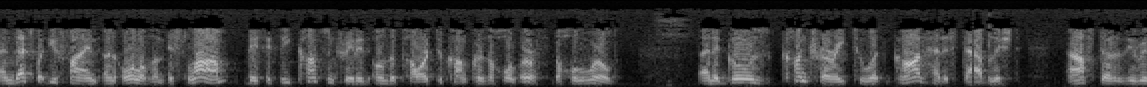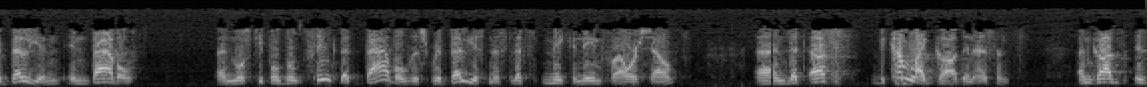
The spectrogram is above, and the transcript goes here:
And that's what you find in all of them. Islam basically concentrated on the power to conquer the whole earth, the whole world. And it goes contrary to what God had established after the rebellion in Babel. And most people don't think that Babel, this rebelliousness, let's make a name for ourselves and let us become like God in essence. And God is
